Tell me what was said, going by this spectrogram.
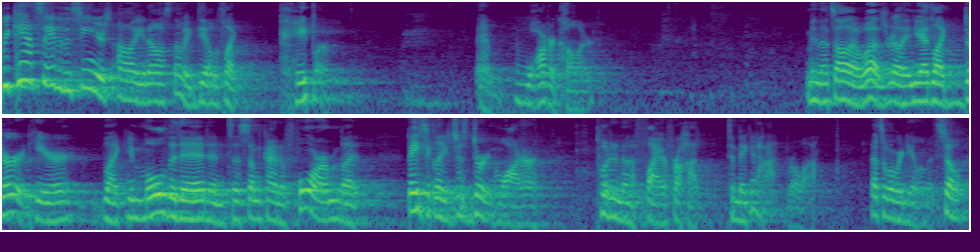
we can't say to the seniors, oh, you know, it's no big deal. It's like paper and watercolor. I mean, that's all that was, really. And you had like dirt here, like you molded it into some kind of form, but basically it's just dirt and water put in a fire for hot to make it hot for a while. That's what we're dealing with. So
